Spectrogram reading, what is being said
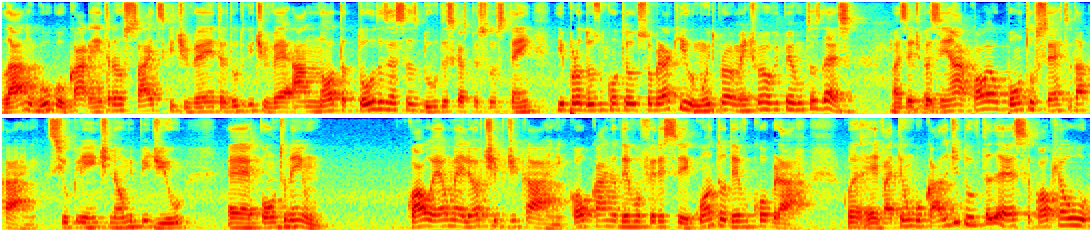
Lá no Google, cara, entra nos sites que tiver, entra tudo que tiver, anota todas essas dúvidas que as pessoas têm e produz um conteúdo sobre aquilo. Muito provavelmente vai ouvir perguntas dessa. Vai ser tipo assim, ah, qual é o ponto certo da carne? Se o cliente não me pediu é, ponto nenhum. Qual é o melhor tipo de carne? Qual carne eu devo oferecer? Quanto eu devo cobrar? Eh, Vai ter um bocado de dúvida dessa. Qual que é o,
